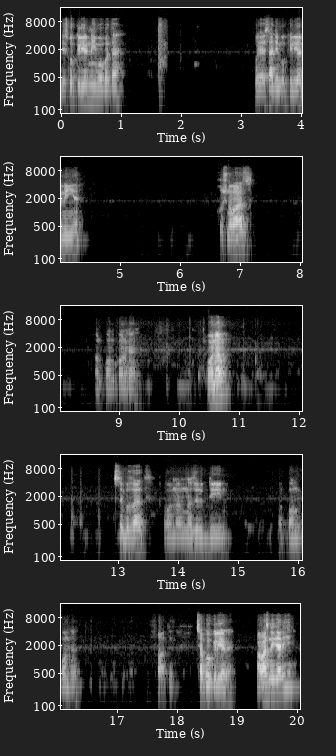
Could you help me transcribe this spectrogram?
जिसको क्लियर नहीं, वो बताए। कोई ऐसा जिनको क्लियर नहीं है? खुशनवाज? और कौन कौन है? ओनम? सिबगत? ओनम, नजरुद्दीन? और कौन कौन है? फातिह। सबको क्लियर है। आवाज़ नहीं जा रही है?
